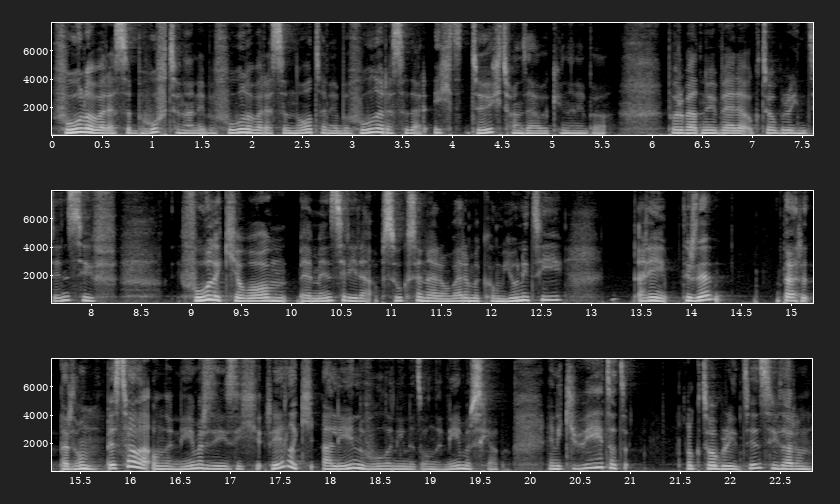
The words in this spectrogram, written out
voelen waar ze behoefte aan hebben, voelen waar ze nood aan hebben, voelen dat ze daar echt deugd van zouden kunnen hebben. Bijvoorbeeld nu bij de Oktober Intensive voel ik gewoon bij mensen die daar op zoek zijn naar een warme community. Er zijn pardon, best wel wat ondernemers die zich redelijk alleen voelen in het ondernemerschap. En ik weet dat Oktober Intensive daar een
